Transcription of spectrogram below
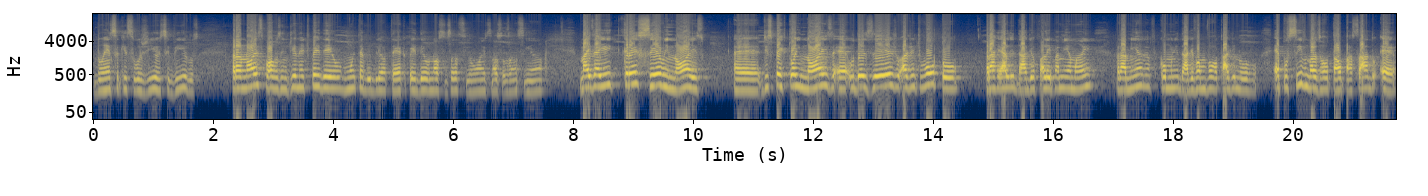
doença que surgiu, esse vírus, para nós, povos indígenas, a gente perdeu muita biblioteca, perdeu nossos anciões, nossas anciãs. Mas aí cresceu em nós, é, despertou em nós é, o desejo, a gente voltou para a realidade. Eu falei para minha mãe, para a minha comunidade, vamos voltar de novo. É possível nós voltar ao passado? É.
